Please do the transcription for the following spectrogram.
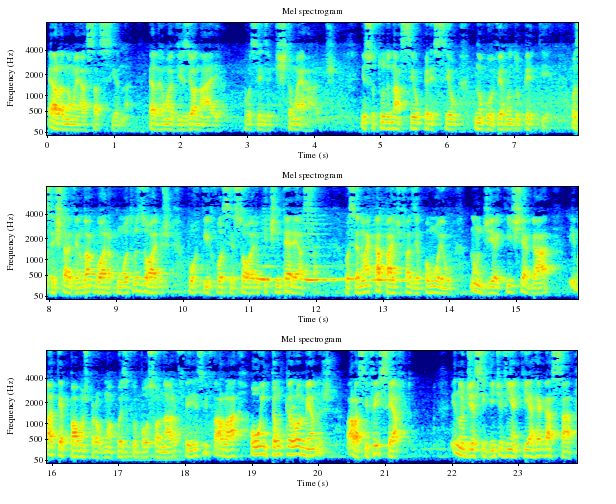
ela não é assassina, ela é uma visionária. Vocês aqui estão errados. Isso tudo nasceu, cresceu no governo do PT. Você está vendo agora com outros olhos, porque você só olha o que te interessa. Você não é capaz de fazer como eu, num dia aqui chegar e bater palmas para alguma coisa que o Bolsonaro fez e falar, ou então pelo menos falar assim, fez certo e no dia seguinte vinha aqui arregaçar,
